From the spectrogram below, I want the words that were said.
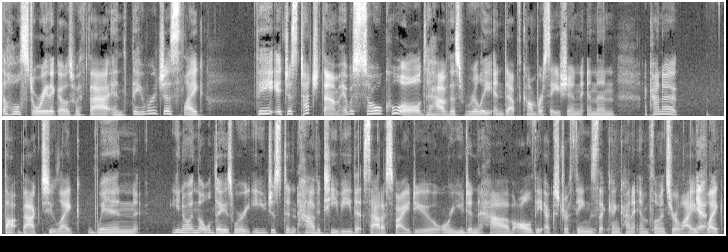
the whole story that goes with that, and they were just like they it just touched them. It was so cool to have this really in-depth conversation and then I kind of thought back to like when you know in the old days where you just didn't have a TV that satisfied you or you didn't have all the extra things that can kind of influence your life Yeah. like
